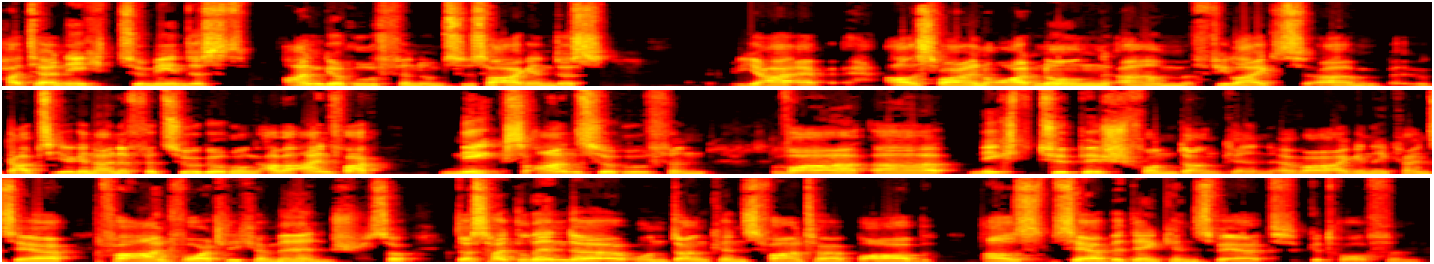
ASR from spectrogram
hat er nicht zumindest angerufen, um zu sagen, dass ja, äh, alles war in Ordnung, ähm, vielleicht ähm, gab es irgendeine Verzögerung, aber einfach nichts anzurufen war äh, nicht typisch von Duncan. Er war eigentlich ein sehr verantwortlicher Mensch. So, das hat Linda und Duncans Vater Bob als sehr bedenkenswert getroffen.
